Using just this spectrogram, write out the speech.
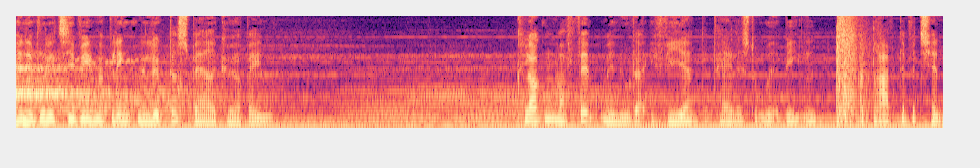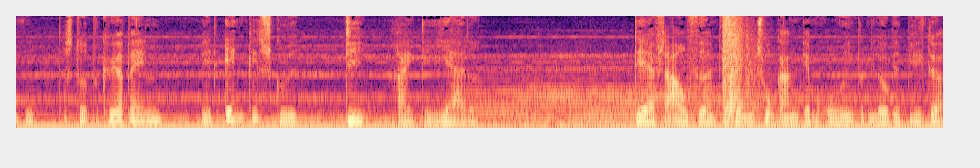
Men en politibil med blinkende lygter spærrede kørebanen. Klokken var 5 minutter i fire, da Palle stod ud af bilen og dræbte betjenten, der stod på kørebanen med et enkelt skud direkte i hjertet. Derefter affyrede han pistolen to gange gennem ruden på den lukkede bildør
